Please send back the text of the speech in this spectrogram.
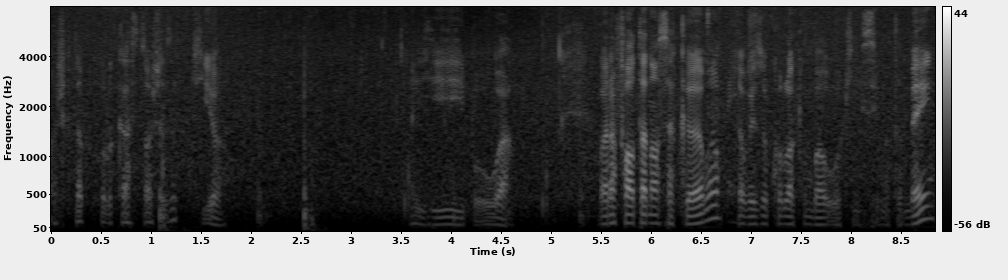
Acho que dá pra colocar as tochas aqui, ó. Aí, boa. Agora falta a nossa cama. Talvez eu coloque um baú aqui em cima também.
